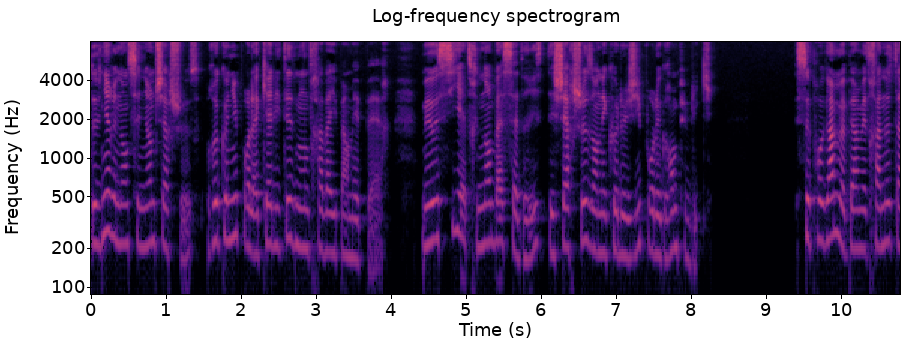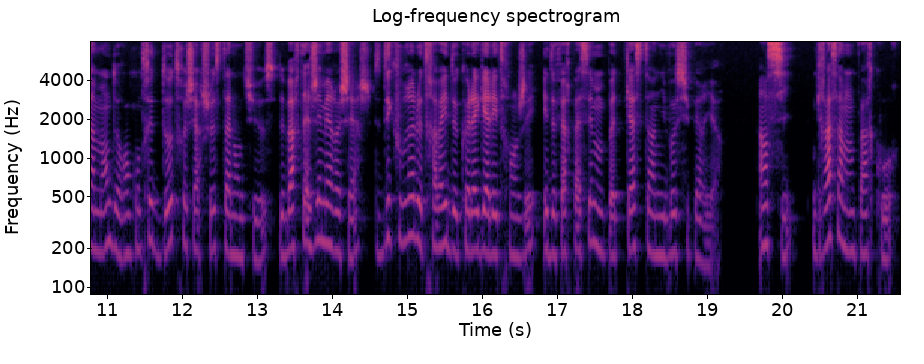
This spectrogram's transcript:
devenir une enseignante chercheuse, reconnue pour la qualité de mon travail par mes pairs, mais aussi être une ambassadrice des chercheuses en écologie pour le grand public. Ce programme me permettra notamment de rencontrer d'autres chercheuses talentueuses, de partager mes recherches, de découvrir le travail de collègues à l'étranger et de faire passer mon podcast à un niveau supérieur. Ainsi, grâce à mon parcours,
